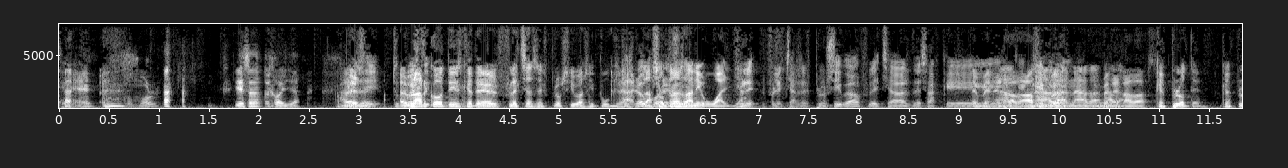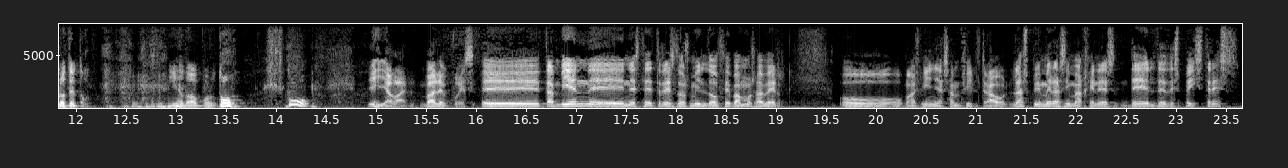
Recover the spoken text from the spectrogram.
¿Qué? ¿Cómo? Y eso dijo ella. A ver, Sí, el puedes- arco tienes que tener flechas explosivas y punto. Claro, Las otras eso, dan igual ya. fle- flechas explosivas, flechas de esas que... Envenenadas. que Nada, nada, nada. Envenenadas. Que explote, que explote todo. y a todo por. Y ya van. Vale, pues. eh, también eh, en este 3 2012 vamos a ver, o más bien ya se han filtrado, las primeras imágenes del Dead Space 3.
